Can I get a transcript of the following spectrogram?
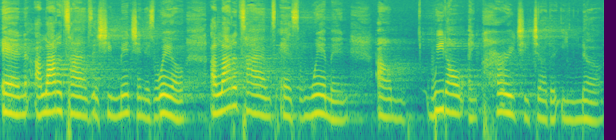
And a lot of times, as she mentioned as well, a lot of times as women, um, we don't encourage each other enough.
